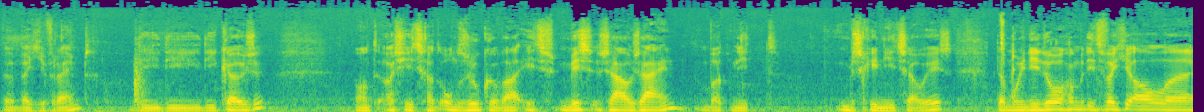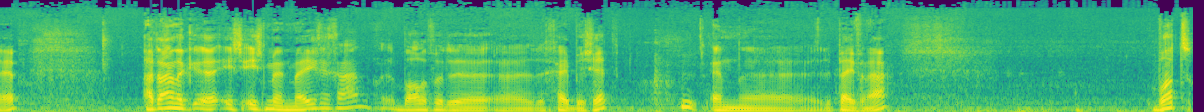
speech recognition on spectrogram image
een beetje vreemd, die, die, die keuze. Want als je iets gaat onderzoeken waar iets mis zou zijn, wat niet, misschien niet zo is, dan moet je niet doorgaan met iets wat je al hebt. Uiteindelijk is, is men meegegaan, eh, behalve de, de GBZ en de PvdA. Wat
